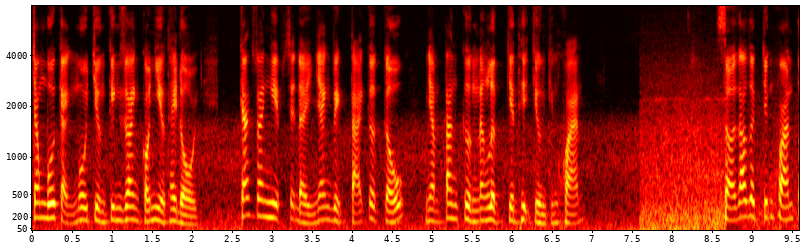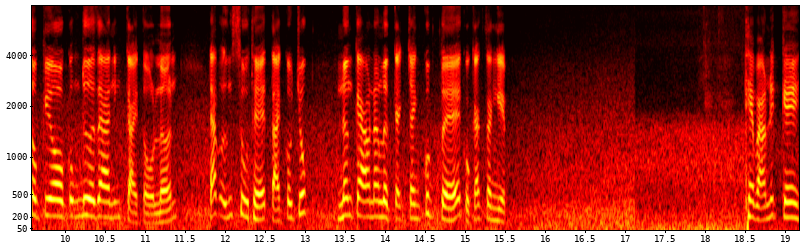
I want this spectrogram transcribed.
trong bối cảnh môi trường kinh doanh có nhiều thay đổi, các doanh nghiệp sẽ đẩy nhanh việc tái cơ cấu nhằm tăng cường năng lực trên thị trường chứng khoán. Sở giao dịch chứng khoán Tokyo cũng đưa ra những cải tổ lớn đáp ứng xu thế tái cấu trúc nâng cao năng lực cạnh tranh quốc tế của các doanh nghiệp. Theo báo Nikkei,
